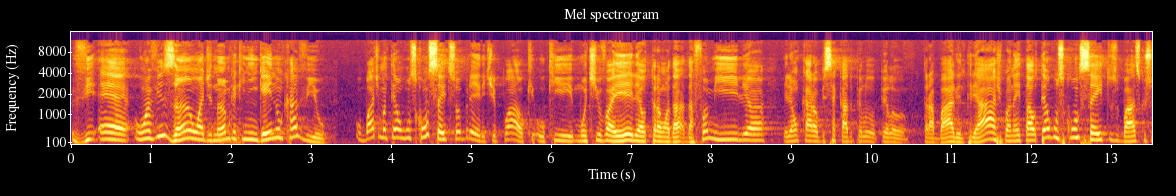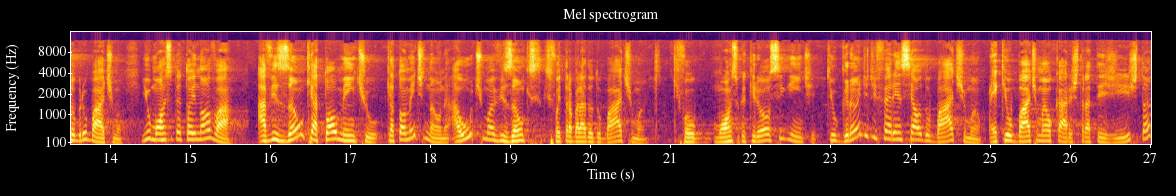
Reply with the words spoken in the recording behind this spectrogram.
vi- é, uma visão, uma dinâmica que ninguém nunca viu. O Batman tem alguns conceitos sobre ele, tipo, ah, o, que, o que motiva ele é o trauma da, da família, ele é um cara obcecado pelo, pelo trabalho, entre aspas, né, e tal. Tem alguns conceitos básicos sobre o Batman. E o Morrison tentou inovar. A visão que atualmente, que atualmente não, né, a última visão que foi trabalhada do Batman, que foi o Morrison que criou, é o seguinte, que o grande diferencial do Batman é que o Batman é um cara estrategista,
